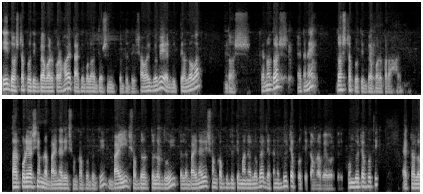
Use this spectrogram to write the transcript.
এই দশটা প্রতীক ব্যবহার করা হয়, তাকে বলা হয় দশমিক পদ্ধতি। স্বাভাবিকভাবে এর ভিত্তি হলো বা দশ। কেন দশ? এখানে দশটা প্রতীক ব্যবহার করা হয়। তারপরে আসি আমরা বাইনারি সংখ্যা পদ্ধতি। বাই শব্দ অর্থ হলো দুই। তাহলে বাইনারি সংখ্যা পদ্ধতি মানে হলো যেখানে দুইটা প্রতীক আমরা ব্যবহার করি। কোন দুইটা প্রতীক? একটা হলো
